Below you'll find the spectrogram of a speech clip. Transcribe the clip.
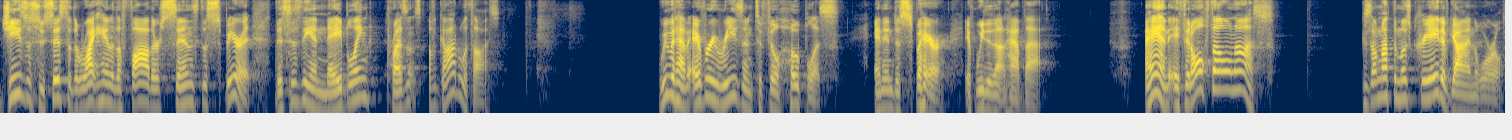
Jesus, who sits at the right hand of the Father, sends the Spirit. This is the enabling presence of God with us. We would have every reason to feel hopeless and in despair if we did not have that. And if it all fell on us, because I'm not the most creative guy in the world.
